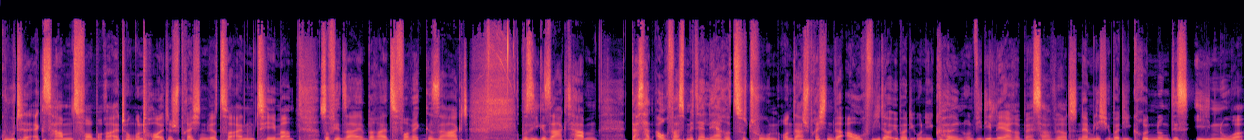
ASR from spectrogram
gute Examensvorbereitung. Und heute sprechen wir zu einem Thema, so viel sei bereits vorweg gesagt, wo Sie gesagt haben, das hat auch was mit der Lehre zu tun. Und da sprechen wir auch wieder über die Uni Köln und wie die Lehre besser wird nämlich über die Gründung des INUR.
